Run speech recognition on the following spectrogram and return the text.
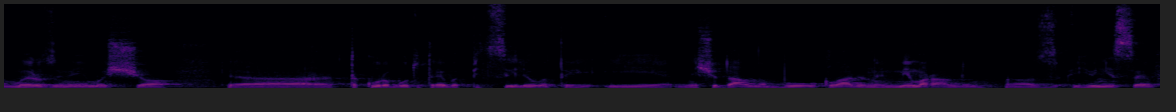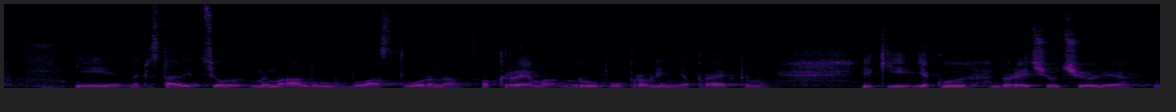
ми розуміємо, що е, таку роботу треба підсилювати. І нещодавно був укладений меморандум е, з ЮНІСЕФ. І на підставі цього меморандуму була створена окрема група управління проектами, які, яку, до речі, очолює е,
